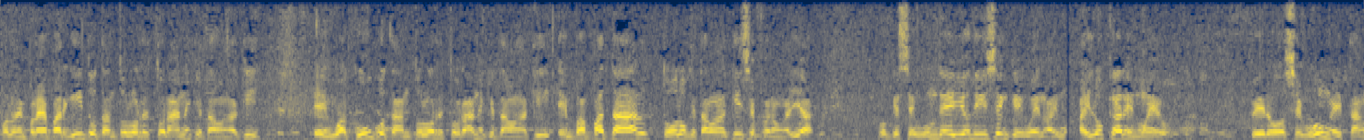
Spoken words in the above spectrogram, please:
por ejemplo en Playa Parguito, tanto los restaurantes que estaban aquí, en Huacuco, tanto los restaurantes que estaban aquí, en Pampatal, todos los que estaban aquí se fueron allá, porque según de ellos dicen que bueno, hay, hay locales nuevos, pero según están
